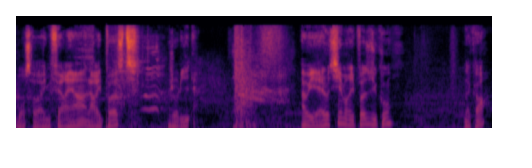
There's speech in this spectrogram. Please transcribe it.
Bon, ça va, il me fait rien. La riposte. Joli. Ah oui, elle aussi elle me riposte du coup. D'accord.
